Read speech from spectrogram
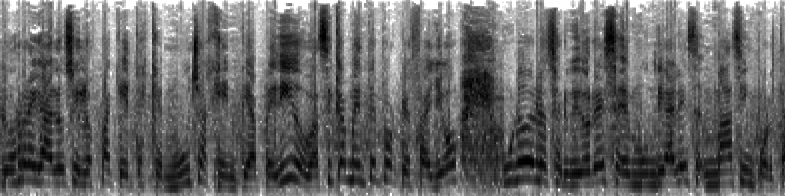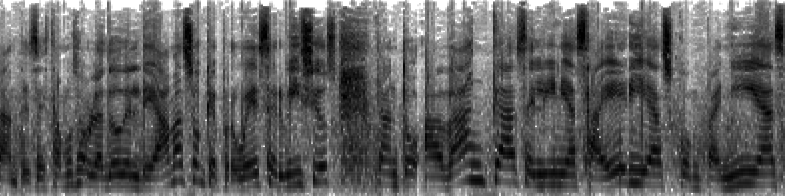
los regalos y los paquetes que mucha gente ha pedido, básicamente porque falló uno de los servidores eh, mundiales más importantes. Estamos hablando del de Amazon que provee servicios tanto a bancas, líneas aéreas, compañías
